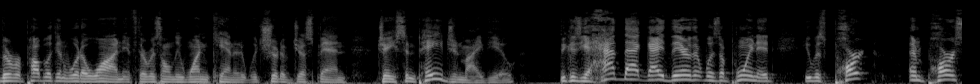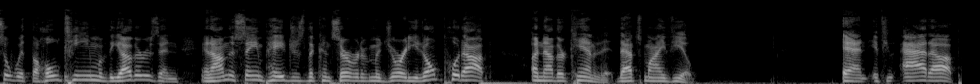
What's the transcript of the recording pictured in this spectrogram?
the Republican would have won if there was only one candidate, which should have just been Jason Page, in my view, because you had that guy there that was appointed. He was part and parcel with the whole team of the others and, and on the same page as the conservative majority. You don't put up another candidate. That's my view. And if you add up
